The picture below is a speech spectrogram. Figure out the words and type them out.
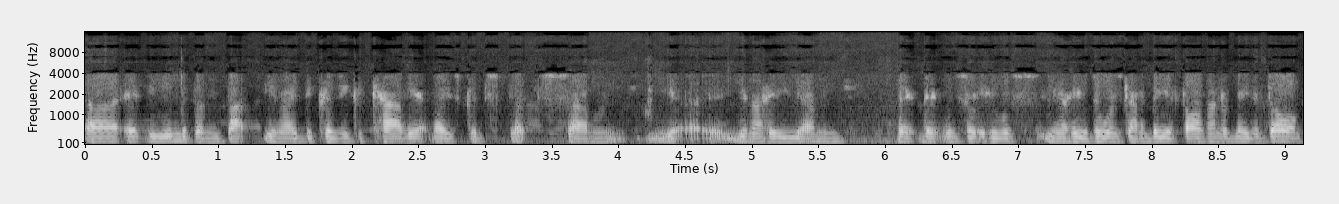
uh, at the end of them. But you know, because he could carve out those good splits, um, yeah, you know, he um, that, that was he was you know he was always going to be a 500 metre dog.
